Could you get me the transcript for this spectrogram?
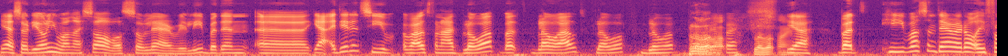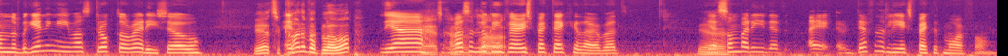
Yeah, so the only one I saw was Soler, really. But then, uh, yeah, I didn't see Wout van Aert blow up, but blow out, blow up, blow up, Blow up. Blow up. Yeah, but he wasn't there at all. From the beginning, he was dropped already. So Yeah, it's a It- kind of a blow up. yeah, Yeah, it kind of a wasn't looking blow-up. very spectacular. But Yeah. yeah. somebody that I definitely expected more from.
